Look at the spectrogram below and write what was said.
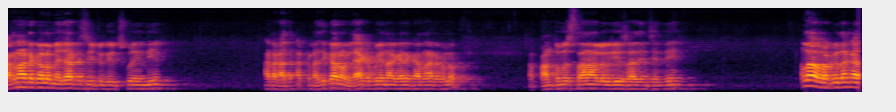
కర్ణాటకలో మెజార్టీ సీట్లు గెలుచుకునింది. అక్కడ అక్కడ అధికారం లేకపోయినా కానీ కర్ణాటకలో పంతొమ్మిది స్థానాలు విజయం సాధించింది. అలా ఒక విధంగా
